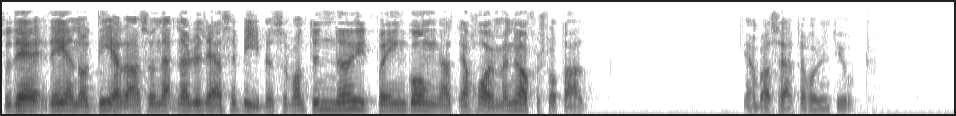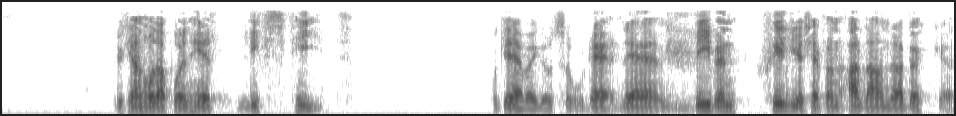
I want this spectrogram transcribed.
Så det, det är en av delarna. Så när, när, du läser bibeln så var inte nöjd på en gång att jag har men nu har jag förstått allt. Kan jag bara säga att det har du inte gjort. Du kan hålla på en hel livstid och gräva i Guds ord. Det, det, bibeln skiljer sig från alla andra böcker.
